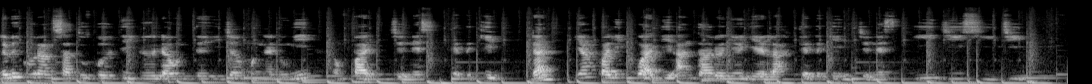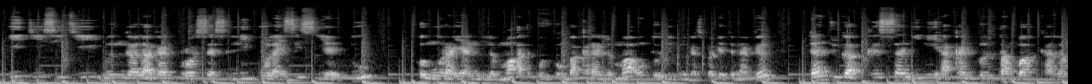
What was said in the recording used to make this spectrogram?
Lebih kurang 1 per 3 daun teh hijau mengandungi 4 jenis katekin. Dan yang paling kuat di antaranya ialah katekin jenis EGCG. EGCG menggalakkan proses lipolisis iaitu penguraian lemak ataupun pembakaran lemak untuk digunakan sebagai tenaga dan juga kesan ini akan bertambah kalau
